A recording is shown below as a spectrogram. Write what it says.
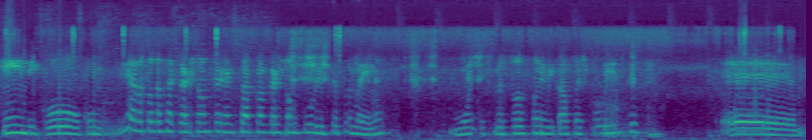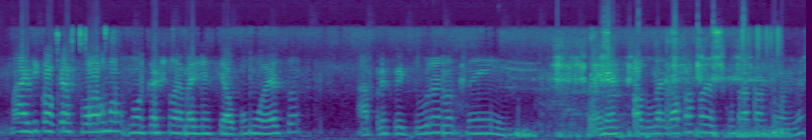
quem indicou, e era toda essa questão, porque a gente sabe que é uma questão política também, né? Muitas pessoas são indicações políticas, é, mas de qualquer forma, numa questão emergencial como essa, a prefeitura ela tem é, respaldo legal para fazer as contratações, né?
